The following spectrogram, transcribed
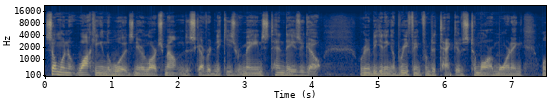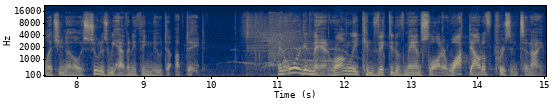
Someone walking in the woods near Larch Mountain discovered Nikki's remains 10 days ago. We're going to be getting a briefing from detectives tomorrow morning. We'll let you know as soon as we have anything new to update. An Oregon man wrongly convicted of manslaughter walked out of prison tonight.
